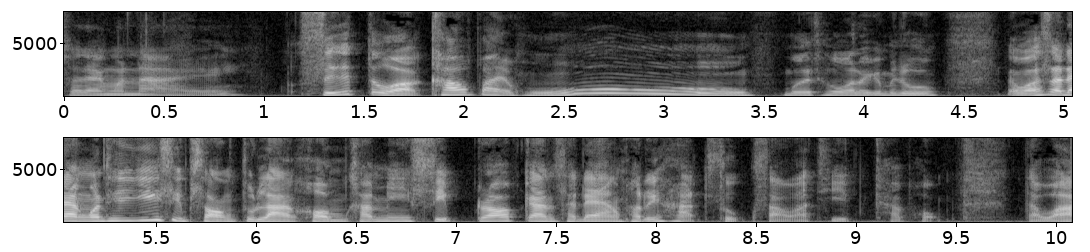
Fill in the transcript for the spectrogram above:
แสดงวันไหน ซื้อตั๋วเข้าไปโหเบอร์โทรอะไรก็ไม่รู้ แต่ว่าแสดงวันที่ 22 ตุลาคมครับมี 10 รอบการแสดงพฤหัสศุกร์เสาร์อาทิตย์ครับผม แต่ว่า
